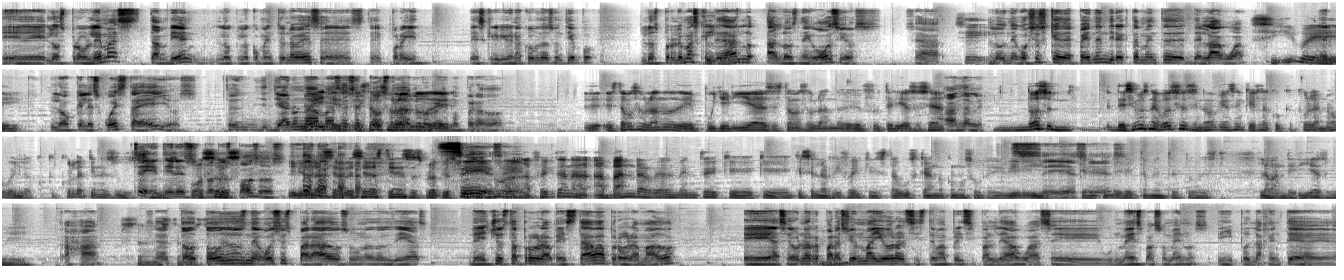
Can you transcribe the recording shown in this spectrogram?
Eh, los problemas también, lo, lo comenté una vez, este, por ahí escribí una columna hace un tiempo, los problemas que le dan a los negocios. O sea, los negocios que dependen directamente del agua. Sí, güey. Lo que les cuesta a ellos. Entonces ya no nada más es, el costo del operador. Eh, estamos hablando de pollerías, estamos hablando de fruterías, o sea, Ándale. no decimos negocios y no piensen que es la Coca-Cola, no, güey, la Coca-Cola tiene sus, sí, tiene sus propios pozos y las cerveceras tienen sus propios sí, pozos, ¿no? afectan a, banda realmente que, que, se la rifa y que está buscando cómo sobrevivir y que depende directamente de todo esto. Lavanderías, güey. Ajá. o sea, todos esos negocios parados uno o dos días. De hecho, está estaba programado eh, hacer una reparación mayor al sistema principal de agua hace un mes más o menos. Y pues la gente eh,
